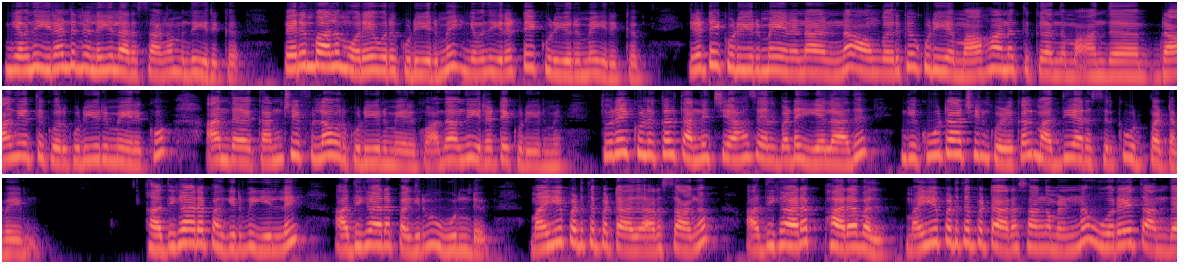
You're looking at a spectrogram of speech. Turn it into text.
இங்கே வந்து இரண்டு நிலையில் அரசாங்கம் வந்து இருக்குது பெரும்பாலும் ஒரே ஒரு குடியுரிமை இங்கே வந்து இரட்டை குடியுரிமை இருக்குது இரட்டை குடியுரிமை என்னென்னா அவங்க இருக்கக்கூடிய மாகாணத்துக்கு அந்த அந்த பிராந்தியத்துக்கு ஒரு குடியுரிமை இருக்கும். அந்த கண்ட்ரி ஃபுல்லாக ஒரு குடியுரிமை இருக்கும். அதான் வந்து இரட்டை குடியுரிமை. துணைக்குழுக்கள் தன்னிச்சையாக செயல்பட இயலாது. இங்கே கூட்டாட்சியின் குழுக்கள் மத்திய அரசிற்கு உட்பட்டவை. அதிகார பகிர்வு இல்லை அதிகார பகிர்வு உண்டு. மையப்படுத்தப்பட்ட அரசாங்கம் அதிகார பரவல் மையப்படுத்தப்பட்ட அரசாங்கம் என்னென்னா ஒரே அந்த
